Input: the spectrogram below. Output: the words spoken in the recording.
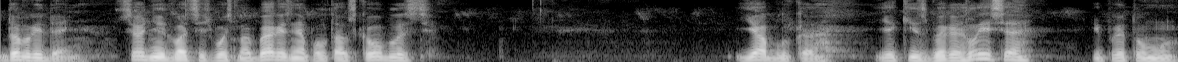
Добрий день. Сьогодні 28 березня, Полтавська область. Яблука, які збереглися, і при тому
